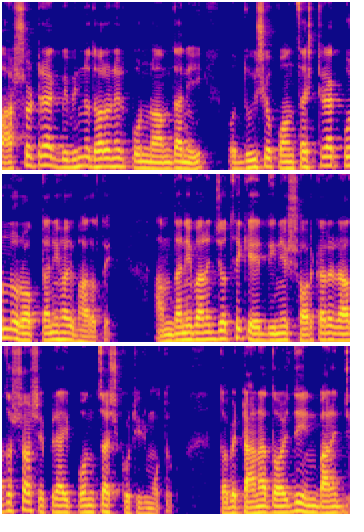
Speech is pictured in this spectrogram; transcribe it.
পাঁচশো ট্রাক বিভিন্ন ধরনের পণ্য আমদানি ও দুইশো পঞ্চাশ ট্রাক পণ্য রপ্তানি হয় ভারতে। আমদানি বাণিজ্য থেকে দিনে সরকারের রাজস্ব আসে প্রায় পঞ্চাশ কোটির মতো। তবে টানা দশ দিন বাণিজ্য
